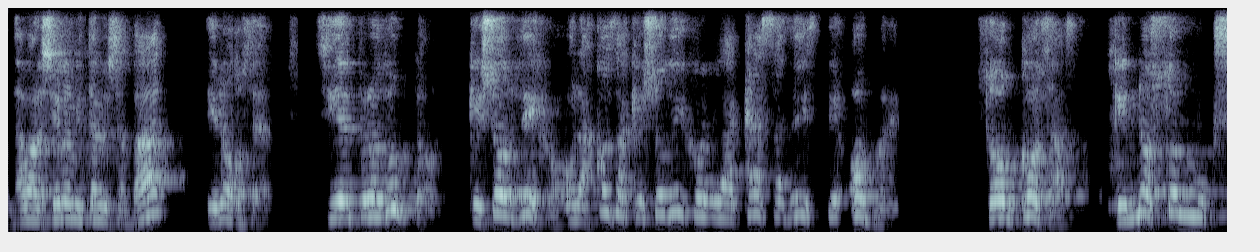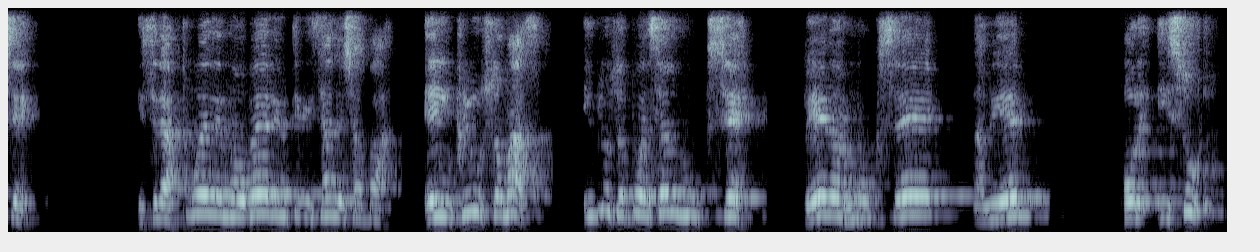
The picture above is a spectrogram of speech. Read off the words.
Dabar shelo anital Shabbat, y no ser. Si el producto que yo dejo o las cosas que yo dejo en la casa de este hombre son cosas que no son muxé y se las puede mover y utilizar en Shabbat, e incluso más, incluso pueden ser muxé, pero muxé también por Isur.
